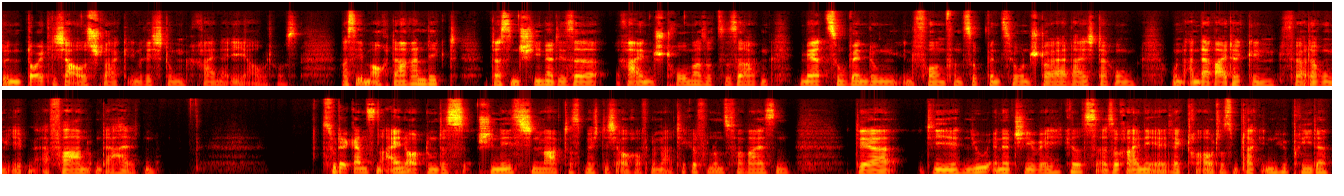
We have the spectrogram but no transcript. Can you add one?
ein deutlicher Ausschlag in Richtung reiner E-Autos. Was eben auch daran liegt, dass in China diese reinen Stromer sozusagen mehr Zuwendungen in Form von Subventionen, Steuererleichterungen und anderweitigen Förderung eben erfahren und erhalten. Zu der ganzen Einordnung des chinesischen Marktes möchte ich auch auf einen Artikel von uns verweisen, der die New Energy Vehicles, also reine Elektroautos und Plug-in-Hybride,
